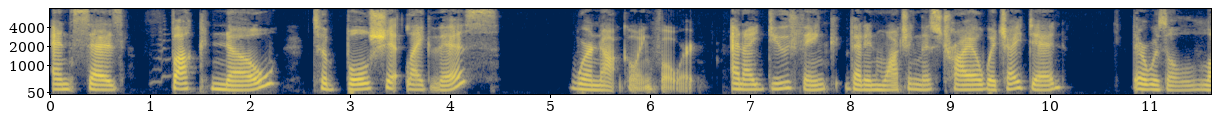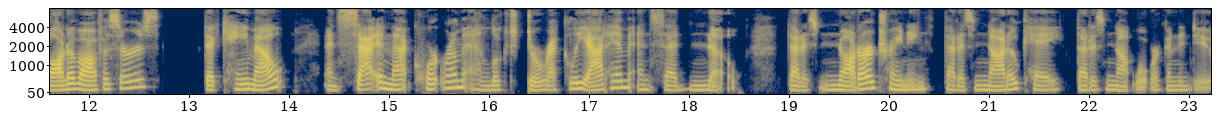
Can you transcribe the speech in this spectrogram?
and says, fuck no to bullshit like this, we're not going forward. And I do think that in watching this trial, which I did, there was a lot of officers that came out and sat in that courtroom and looked directly at him and said, no, that is not our training. That is not okay. That is not what we're going to do.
